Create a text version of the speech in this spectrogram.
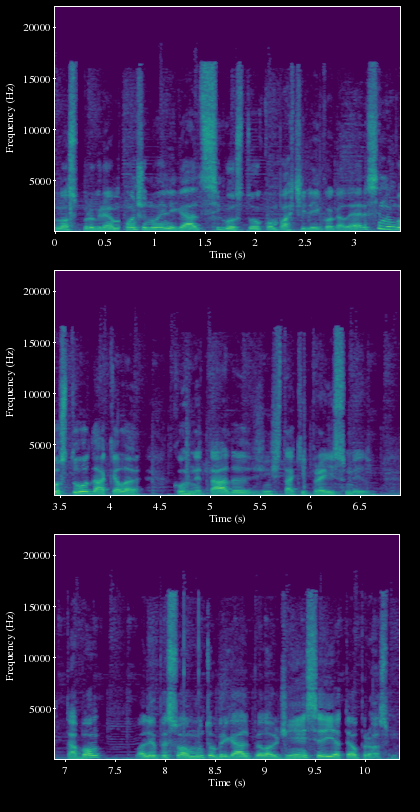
nosso programa. Continuem ligados. Se gostou, compartilhe aí com a galera. Se não gostou, dá aquela cornetada. A gente está aqui para isso mesmo. Tá bom? Valeu, pessoal. Muito obrigado pela audiência e até o próximo.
